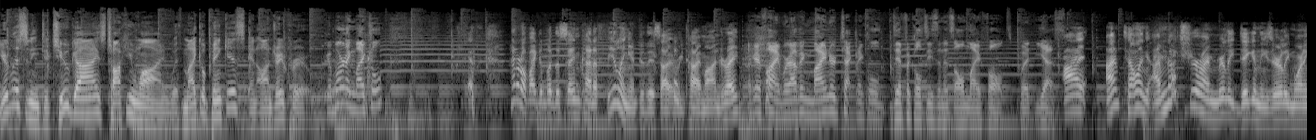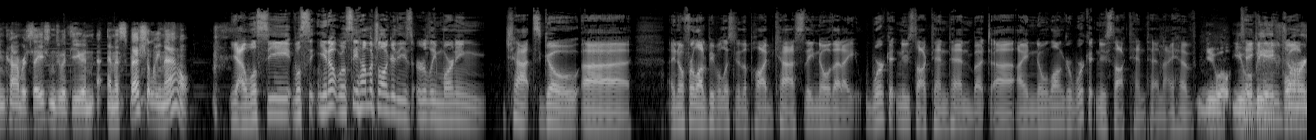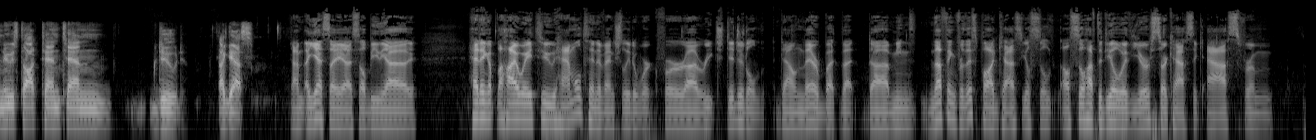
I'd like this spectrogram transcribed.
You're listening to Two Guys Talking Wine with Michael Pinkus and Andre Proulx. Good morning, Michael. I don't know if I can put the same kind of feeling into this every time, Andre. Okay, fine. We're having minor technical difficulties, and it's all my fault. But yes, I I'm telling you, I'm not sure I'm really digging these early morning conversations with you, and and especially now. yeah, we'll see. We'll see. You know, we'll see how much longer these early morning chats go. Uh, I know for a lot of people listening to the podcast, they know that I work at Newstalk 1010, but uh, I no longer work at Newstalk 1010. I have You will you will be a a former job. News Talk 1010 dude, I guess. Um, uh, yes, I guess I'll be uh, heading up the highway to Hamilton eventually to work for uh, Reach Digital down there. But that uh, means nothing for this podcast. You'll still, I'll still have to deal with your sarcastic ass from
